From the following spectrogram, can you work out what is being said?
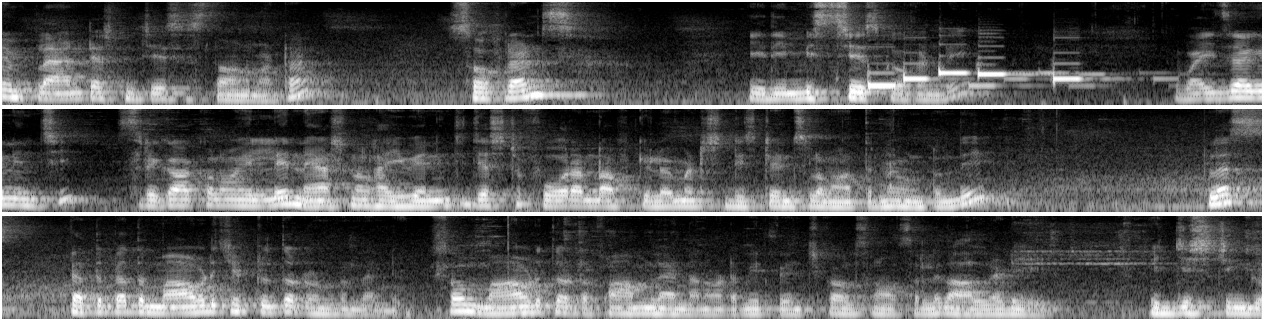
మేము ప్లాంటేషన్ చేసి ఇస్తాం అనమాట సో ఫ్రెండ్స్ ఇది మిస్ చేసుకోకండి. వైజాగ్ నుంచి శ్రీకాకుళం వెళ్ళే నేషనల్ హైవే నుంచి just four and half kilometres డిస్టెన్స్లో మాత్రమే ఉంటుంది. ప్లస్ పెద్ద పెద్ద మామిడి చెట్లతో ఉంటుందండి. సో మామిడి తోట ఫామ్ ల్యాండ్ అనమాట మీరు పెంచుకోవాల్సిన అవసరం లేదు. ఆల్రెడీ ఎగ్జిస్టింగ్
